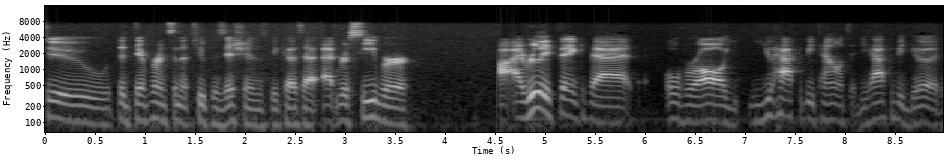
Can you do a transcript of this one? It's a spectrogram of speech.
to the difference in the two positions because at, at receiver, I really think that overall you have to be talented. You have to be good,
